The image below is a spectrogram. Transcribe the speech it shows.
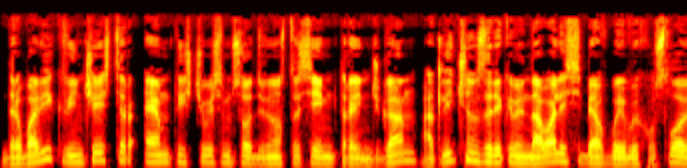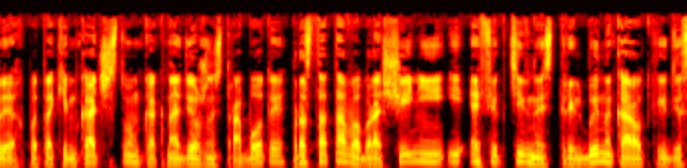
Дробовик Винчестер М1897 Trench Gun отлично зарекомендовали себя в боевых условиях по таким качествам, как надежность работы, простота в обращении и эффективность стрельбы на коротких дистанциях.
